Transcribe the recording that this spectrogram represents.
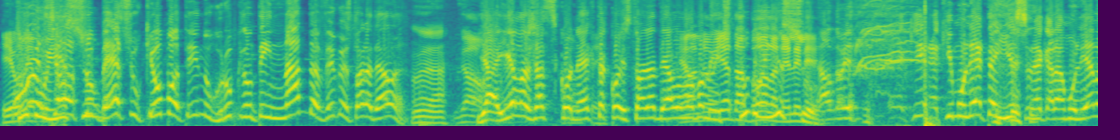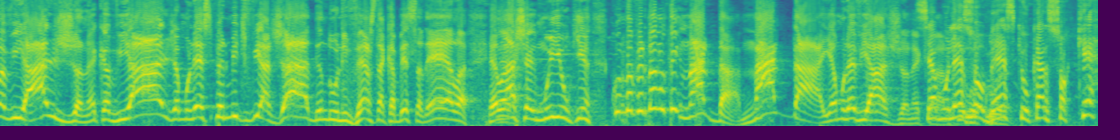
Eu, Tudo Se ela isso- soubesse o que eu botei no grupo, que não tem nada a ver com a história dela. É. E aí ela já se conecta com a história dela Ela não novamente. Tudo bola, né, isso. Não ia... É que, é que mulher tem isso, né, cara? A mulher, ela viaja, né? Que viaja, a mulher se permite viajar dentro do universo da cabeça dela. Ela acha mil, que Quando na verdade não tem nada, nada. E a mulher viaja, né, Se a cara? mulher Que soubesse que o cara só quer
